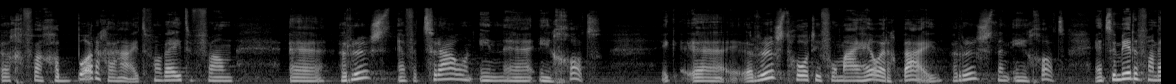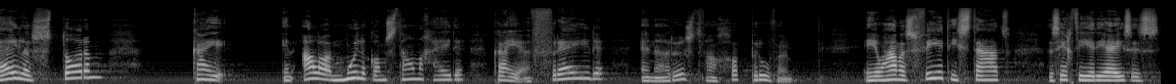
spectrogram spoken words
van geborgenheid, van weten van uh, rust en vertrouwen in, uh, in God. Ik, uh, rust hoort hier voor mij heel erg bij. Rusten in God. En te midden van de hele storm kan je in alle moeilijke omstandigheden kan je een vrede en een rust van God proeven. In Johannes 14 staat, dan zegt de Heer Jezus,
